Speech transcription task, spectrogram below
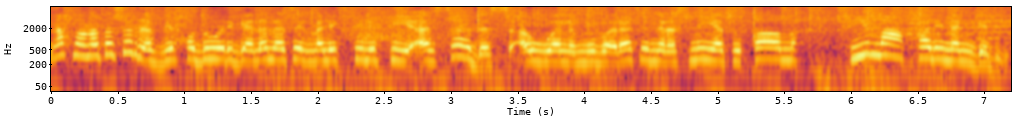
نحن نتشرف بحضور جلالة الملك فيليبي السادس أول مباراة رسمية تقام في معقلنا الجديد.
